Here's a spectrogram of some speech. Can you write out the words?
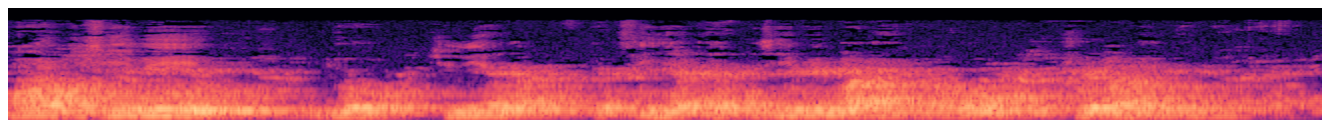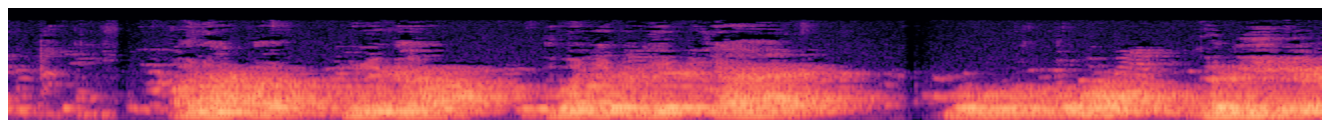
और किसी भी जो सीनियर व्यक्ति है या किसी भी पार्टी का शोभा नहीं और यहाँ पर उन्होंने कहा हिमाचल प्रदेश क्या है? वो वो गंदगी का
